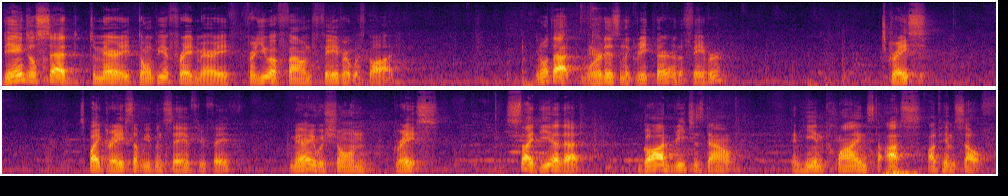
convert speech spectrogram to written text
The angel said to Mary, Don't be afraid, Mary, for you have found favor with God. You know what that word is in the Greek there, the favor? It's grace. It's by grace that we've been saved through faith. Mary was shown grace. This idea that God reaches down and he inclines to us of himself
